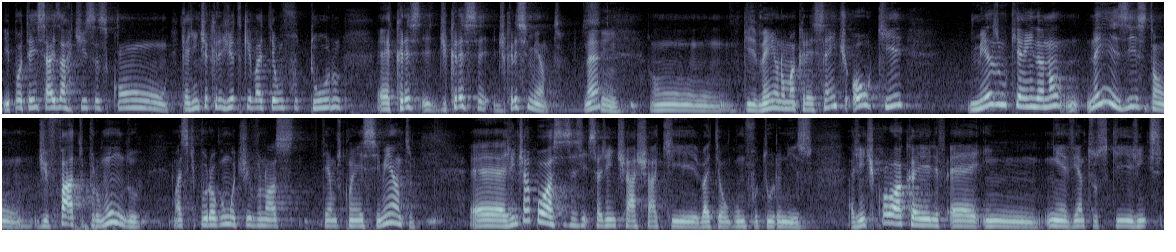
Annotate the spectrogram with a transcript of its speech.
E potenciais artistas com que a gente acredita que vai ter um futuro é, de, cresce, de crescimento. Né? Sim. um, que venham numa crescente ou que, mesmo que ainda não nem existam de fato para o mundo, mas que por algum motivo nós temos conhecimento, é, a gente aposta se a gente, se a gente achar que vai ter algum futuro nisso. A gente coloca ele é, em, em eventos que a gente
